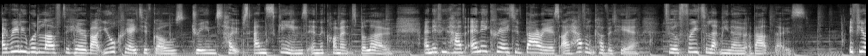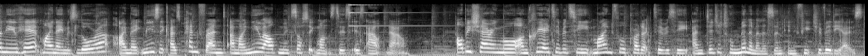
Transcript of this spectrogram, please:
I really would love to hear about your creative goals, dreams, hopes, and schemes in the comments below. And if you have any creative barriers I haven't covered here, feel free to let me know about those. If you're new here, my name is Laura, I make music as Penfriend, and my new album Exotic Monsters is out now. I'll be sharing more on creativity, mindful productivity, and digital minimalism in future videos,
